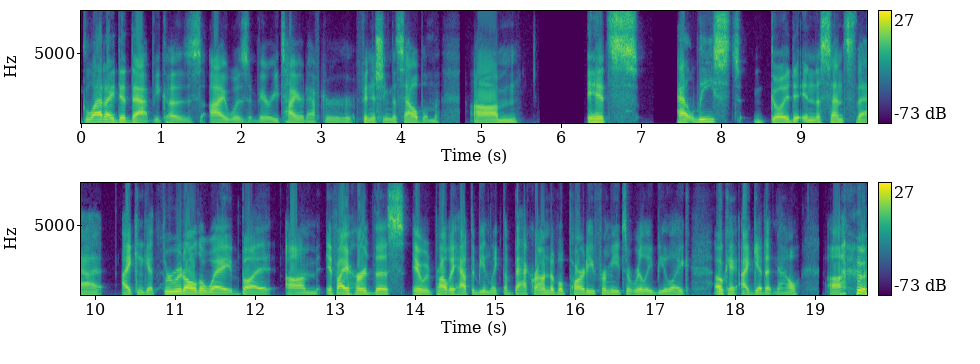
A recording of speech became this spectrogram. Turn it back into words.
glad I did that because I was very tired after finishing this album. Um it's at least good in the sense that I can get through it all the way, but um if I heard this, it would probably have to be in like the background of a party for me to really be like, okay, I get it now. Uh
